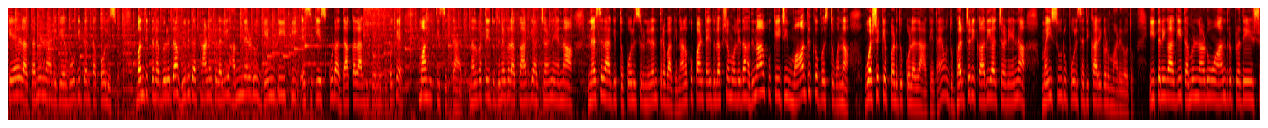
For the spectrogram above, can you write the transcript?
ಕೇರಳ, ತಮಿಳುನಾಡಿಗೆ ಹೋಗಿದ್ದಂಥ ಪೊಲೀಸರು. ಬಂಧಿತನ ವಿರುದ್ಧ ವಿವಿಧ ಠಾಣೆಗಳಲ್ಲಿ ಹನ್ನೆರಡು ಎನ್ ಕೇಸ್ ಕೂಡ ದಾಖಲಾಗಿತ್ತು ಅನ್ನೋದ್ರ ಬಗ್ಗೆ ಮಾಹಿತಿ ಸಿಗ್ತಾ ಇದೆ. ನಲವತ್ತೈದು ದಿನಗಳ ಕಾರ್ಯಾಚರಣೆಯನ್ನು ನಡೆಸಲಾಗಿತ್ತು ಪೊಲೀಸರು ನಿರಂತರವಾಗಿ. ನಾಲ್ಕು ಪಾಯಿಂಟ್ ಐದು ಲಕ್ಷ ಮೌಲ್ಯದ ಹದಿನಾಲ್ಕು ಕೆಜಿ ಮಾದಕ ವಸ್ತುವನ್ನು ವಶಕ್ಕೆ ಪಡೆದುಕೊಳ್ಳಲಾಗಿದೆ. ಒಂದು ಭರ್ಜರಿ ಕಾರ್ಯಾಚರಣೆಯನ್ನು ಮೈಸೂರು ಪೊಲೀಸ್ ಅಧಿಕಾರಿಗಳು ಮಾಡಿರೋದು. ಈತನಿಗಾಗಿ ತಮಿಳುನಾಡು ಆಂಧ್ರ ಪ್ರದೇಶ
